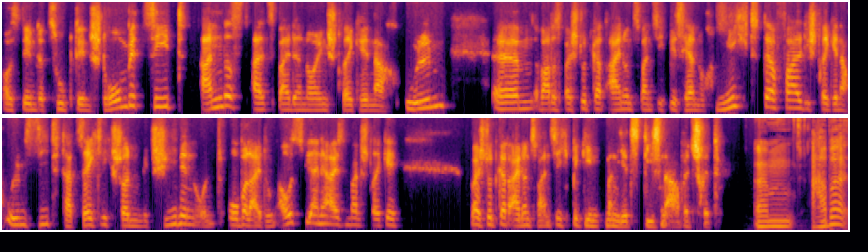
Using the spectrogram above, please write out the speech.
aus dem der Zug den Strom bezieht. Anders als bei der neuen Strecke nach Ulm ähm, war das bei Stuttgart 21 bisher noch nicht der Fall. Die Strecke nach Ulm sieht tatsächlich schon mit Schienen und Oberleitung aus wie eine Eisenbahnstrecke. Bei Stuttgart 21 beginnt man jetzt diesen Arbeitsschritt. Ähm, aber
